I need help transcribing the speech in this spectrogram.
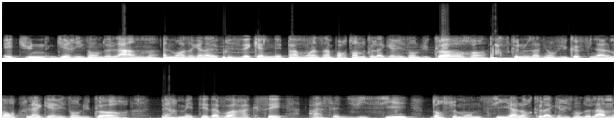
est une guérison de l'âme. Anne avait précisé qu'elle n'est pas moins importante que la guérison du corps, parce que nous avions vu que finalement la guérison du corps permettait d'avoir accès à cette vie-ci, dans ce monde-ci, alors que la guérison de l'âme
